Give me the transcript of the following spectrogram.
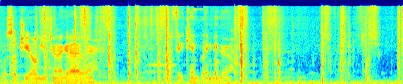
What's up, Gio? You trying to get out of there? I can't blame you, girl. Boom, boom, boom, boom, boom.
